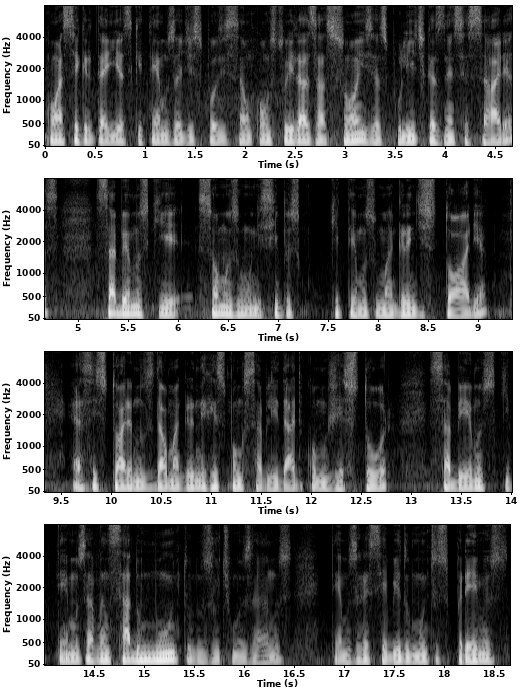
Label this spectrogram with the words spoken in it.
com as secretarias que temos à disposição, construir as ações e as políticas necessárias. Sabemos que somos um município que temos uma grande história. Essa história nos dá uma grande responsabilidade como gestor. Sabemos que temos avançado muito nos últimos anos, temos recebido muitos prêmios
